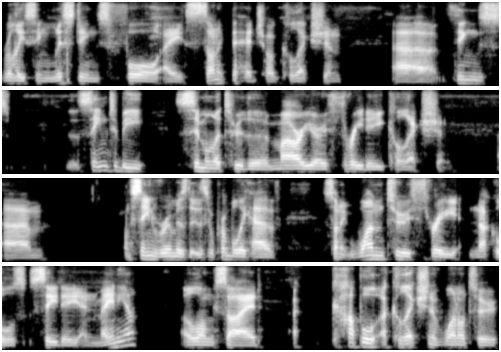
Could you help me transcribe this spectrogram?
releasing listings for a Sonic the Hedgehog collection. Uh, things seem to be similar to the Mario 3D collection. Um, I've seen rumors that this will probably have Sonic 1, 2, 3, Knuckles, CD, and Mania, alongside a couple, a collection of one or two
